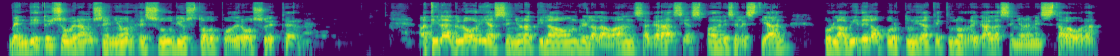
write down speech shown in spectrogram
Bendito y soberano Señor Jesús, Dios Todopoderoso y Eterno. A ti la gloria, Señor, a ti la honra y la alabanza. Gracias, Padre Celestial, por la vida y la oportunidad que tú nos regalas, Señor, en esta hora.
